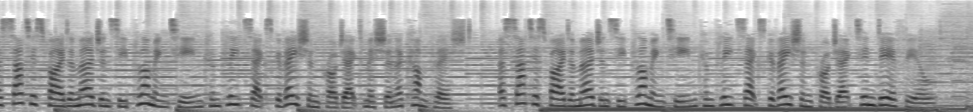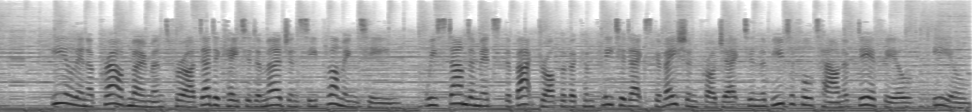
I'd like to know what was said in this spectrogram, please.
A satisfied emergency plumbing team completes excavation project mission accomplished. A satisfied emergency plumbing team completes excavation project in Deerfield. Eel in a proud moment for our dedicated emergency plumbing team. We stand amidst the backdrop of a completed excavation project in the beautiful town of Deerfield, Eel.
